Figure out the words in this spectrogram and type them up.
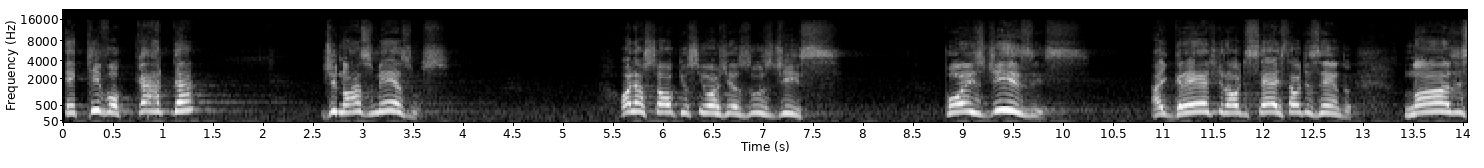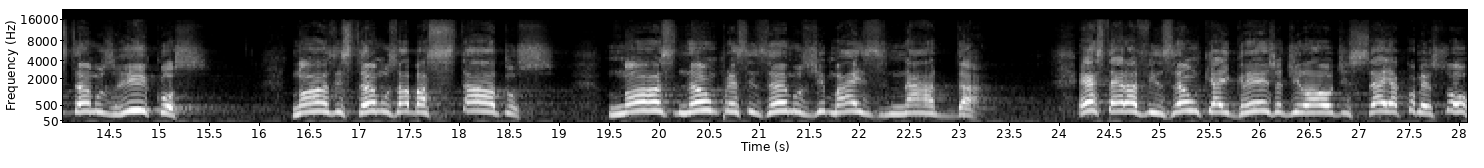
equivocada de nós mesmos. Olha só o que o Senhor Jesus diz. Pois dizes, a igreja de Laodiceia estava dizendo: Nós estamos ricos, nós estamos abastados, nós não precisamos de mais nada. Esta era a visão que a igreja de Laodiceia começou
